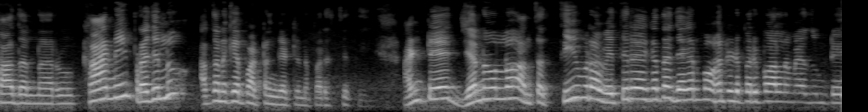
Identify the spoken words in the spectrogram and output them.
కాదన్నారు. కానీ ప్రజలు అతనికే పట్టం కట్టిన పరిస్థితి. అంటే జనంలో అంత తీవ్ర వ్యతిరేకత జగన్మోహన్ రెడ్డి పరిపాలన మీద ఉంటే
